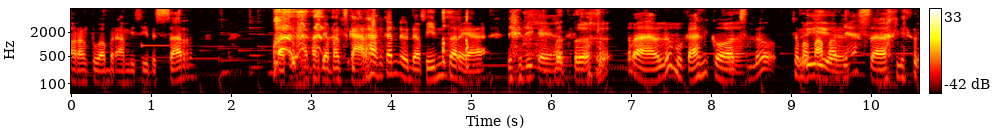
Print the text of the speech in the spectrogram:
orang tua berambisi besar Berarti anak zaman sekarang kan udah pinter ya. Jadi kayak betul. Wah lu bukan coach lu cuma papa Iya. biasa. Gitu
